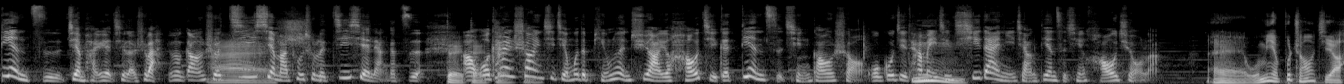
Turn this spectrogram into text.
电子键盘乐器了，是吧？因为刚刚说哎机械嘛，是突出了机械两个字。啊，对啊我看上一期节目的评论区啊，有好几个电子琴高手，我估计他们已经嗯期待你讲电子琴好久了。哎，我们也不着急啊。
